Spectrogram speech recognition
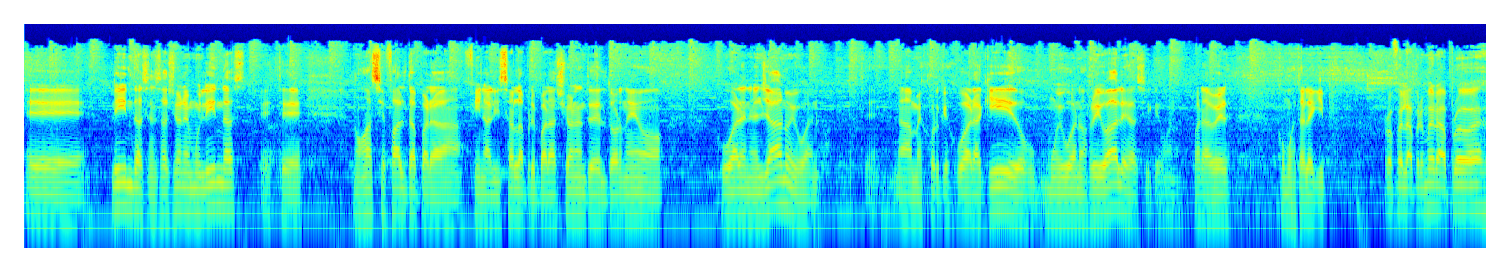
Eh, lindas, sensaciones muy lindas. Este, nos hace falta para finalizar la preparación antes del torneo jugar en el llano y bueno, este, nada mejor que jugar aquí, dos muy buenos rivales, así que bueno, para ver cómo está el equipo. Profe, la primera prueba es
